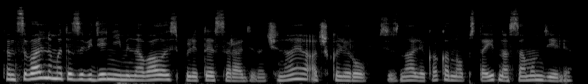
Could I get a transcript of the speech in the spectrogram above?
Танцевальным это заведение именовалось политеса ради, начиная от шкалеров. Все знали, как оно обстоит на самом деле.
